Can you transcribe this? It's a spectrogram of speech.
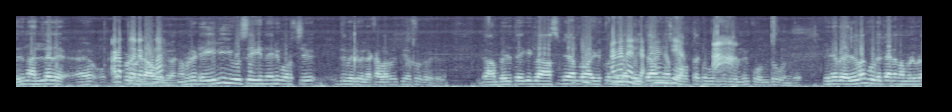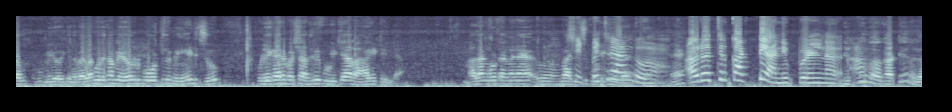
ഒരു നല്ലത് ഉണ്ടാവുമല്ലോ. നമ്മൾ ഡെയിലി യൂസ് ചെയ്യുന്നതിന് കുറച്ച് ഇത് വരുമല്ലോ കളർ വ്യത്യാസമൊക്കെ വരുമല്ലോ. ഇതാകുമ്പോഴത്തേക്ക് ഗ്ലാസിന്റെ ആകുമ്പോൾ അഴുക്കുന്നില്ല ഇതാണ് ഞാൻ പുറത്തൊക്കെ പോകുന്ന കൂടുതലും കൊണ്ടുപോകുന്നത്. പിന്നെ വെള്ളം കൊടുക്കാനാണ് നമ്മളിവിടെ ഉപയോഗിക്കുന്നത്. വെള്ളം കൊടുക്കാൻ വേറൊരു ബോട്ടിൽ മേടിച്ചു. പുള്ളിക്കാരൻ പക്ഷെ അതിൽ കുടിക്കാറായിട്ടില്ല. അതങ്ങോട്ട് അങ്ങനെ കട്ടിയാണ് നിപ്പിളിന് കട്ടിയൊന്നുമില്ല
